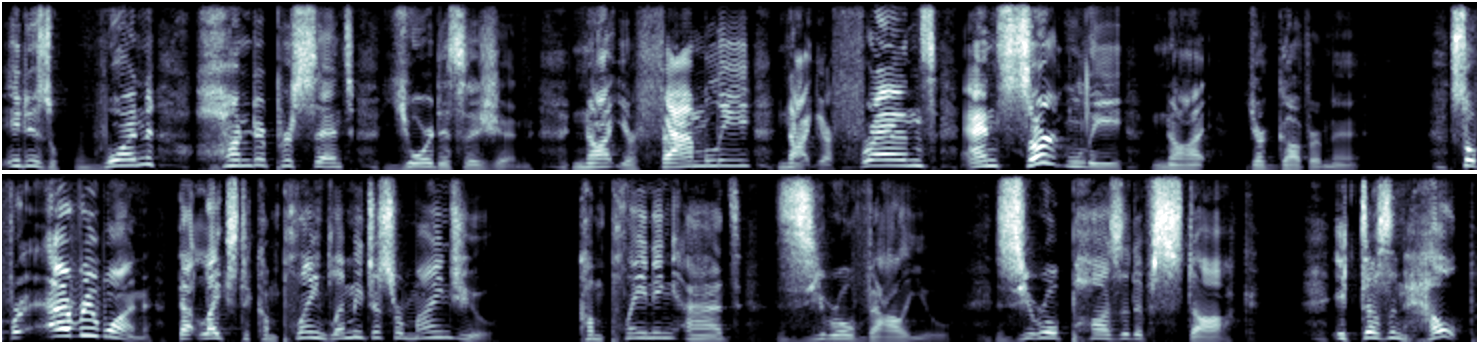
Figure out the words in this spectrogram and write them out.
it is 100% your decision. Not your family, not your friends, and certainly not your government. So, for everyone that likes to complain, let me just remind you complaining adds zero value, zero positive stock. It doesn't help.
